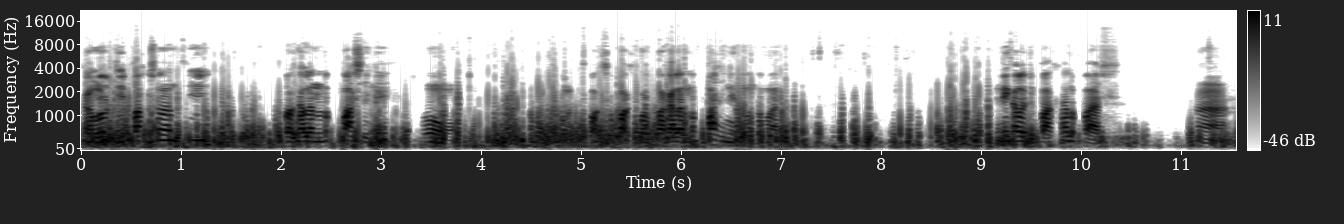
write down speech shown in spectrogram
Kalau dipaksa nanti bakalan lepas ini. Oh. Kalau dipaksa bakalan lepas ini, teman-teman. Ini kalau dipaksa lepas. Nah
